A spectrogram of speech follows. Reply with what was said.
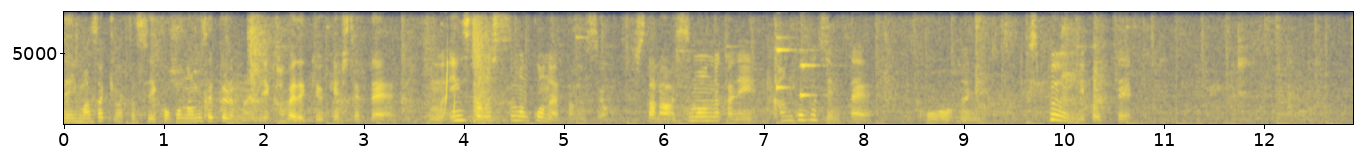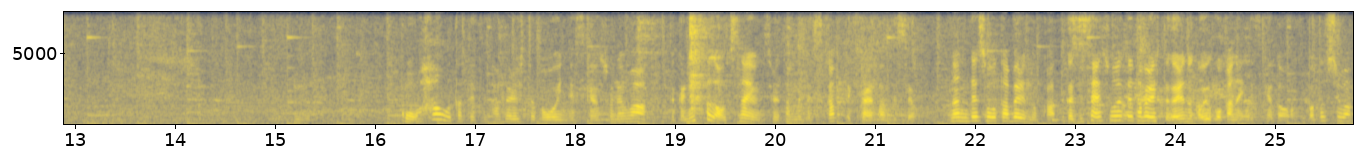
で今さっき私ここのお店来る前にカフェで休憩しててインスタの質問コーナーやったんですよ。そしたら質問の中に韓国人ってこう何スプーンにこうやってこう歯を立てて食べる人が多いんですけどそれはだからリップが落ちないようにするためですかって聞かれたんですよ。なんでそう食べるのかとか実際そうやって食べる人がいるのかよくわかんないんですけど私は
